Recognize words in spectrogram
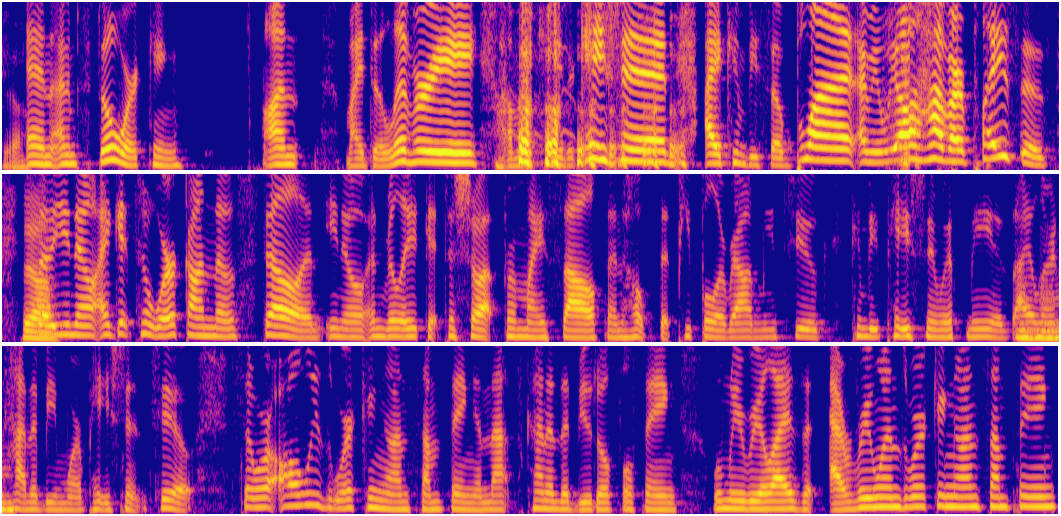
Yeah. and i'm still working on my delivery, on my communication. I can be so blunt. I mean, we all have our places. Yeah. So, you know, I get to work on those still and, you know, and really get to show up for myself and hope that people around me too can be patient with me as I learn mm-hmm. how to be more patient too. So, we're always working on something. And that's kind of the beautiful thing when we realize that everyone's working on something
